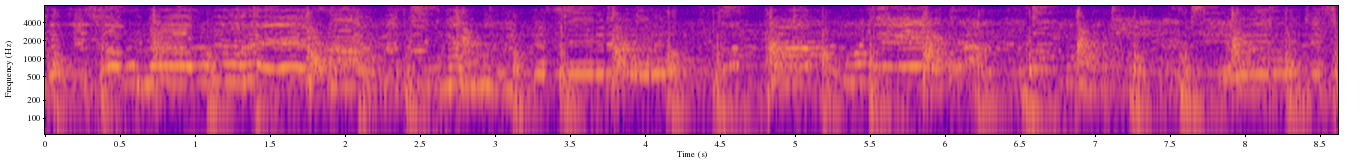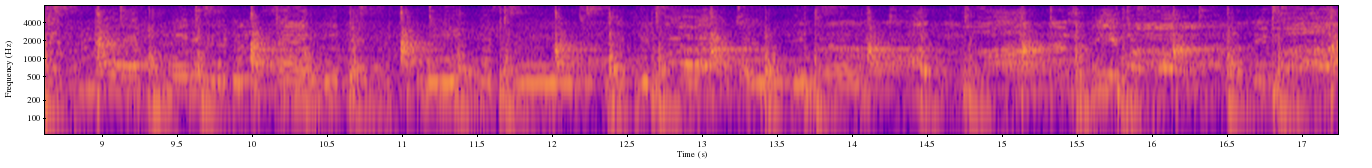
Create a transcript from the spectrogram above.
तुझा स्वाभिमानी అభిమాన అభిమాన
